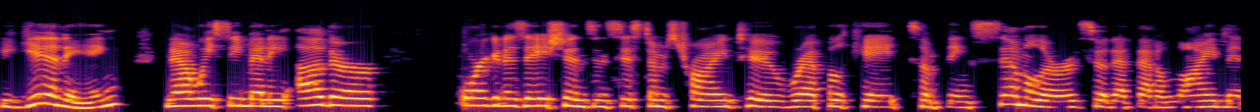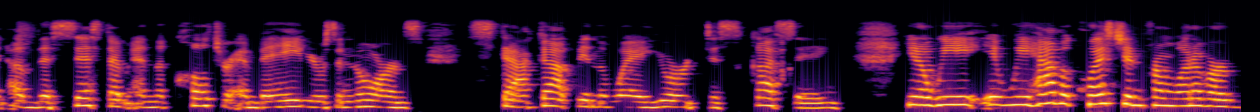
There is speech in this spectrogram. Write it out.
beginning. Now we see many other organizations and systems trying to replicate something similar so that that alignment of the system and the culture and behaviors and norms stack up in the way you're discussing. You know we we have a question from one of our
